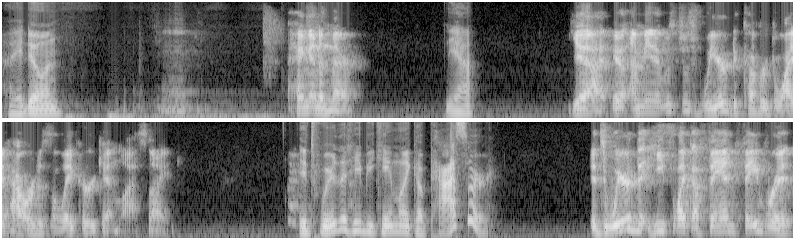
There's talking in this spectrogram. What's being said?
How you doing? Hanging in there. Yeah. Yeah, it, I mean, it was just weird to cover Dwight Howard as a Laker again last night. It's weird that he became like a passer. It's weird that he's like a fan favorite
